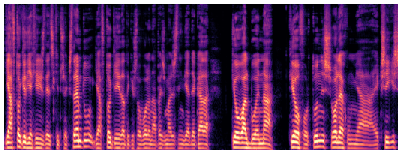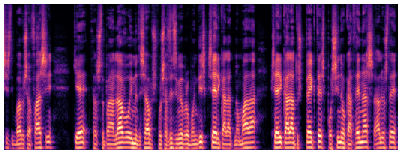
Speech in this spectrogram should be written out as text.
Γι' αυτό και διαχειρίζεται έτσι και τους εξτρέμ του, γι' αυτό και είδατε και στο Βόλο να παίζει μαζί στην ίδια δεκάδα και ο Βαλμπουενά και ο Φορτούνης. Όλα έχουν μια εξήγηση στην παρούσα φάση και θα σας το επαναλάβω, είμαι της άποψης πως αυτή τη στιγμή ο προπονητής ξέρει καλά την ομάδα, ξέρει καλά τους παίκτες, πώ είναι ο καθένας. Άλλωστε,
